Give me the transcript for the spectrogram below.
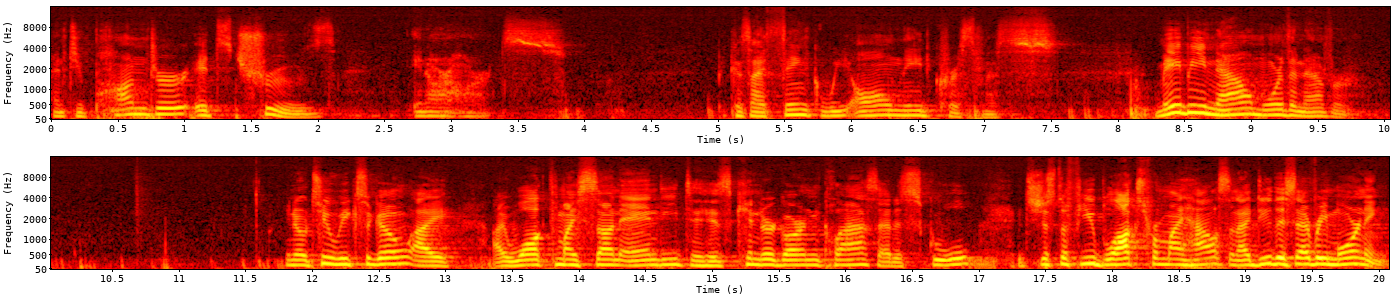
and to ponder its truths in our hearts. Because I think we all need Christmas. Maybe now more than ever. You know, two weeks ago, I I walked my son Andy to his kindergarten class at his school. It's just a few blocks from my house, and I do this every morning.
